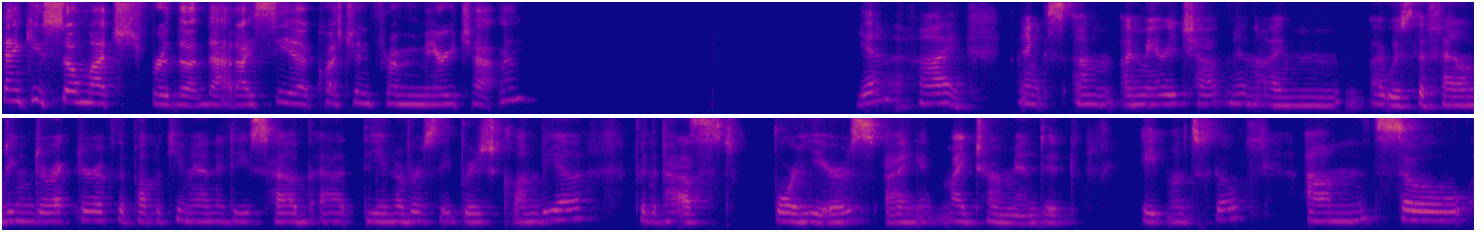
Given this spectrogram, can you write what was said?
thank you so much for the that. I see a question from Mary Chapman. Yeah, hi. Thanks. Um, I'm Mary Chapman. I'm I was the founding director of the Public Humanities Hub at the University of British Columbia for the past four years. I my term ended eight months ago. Um, so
